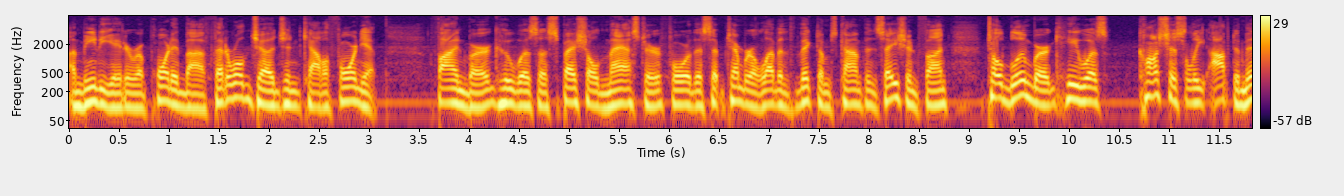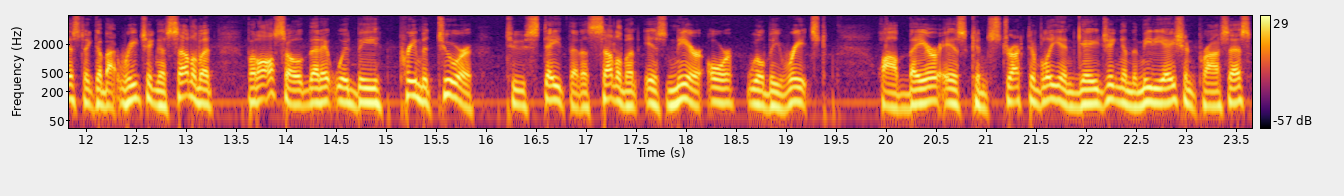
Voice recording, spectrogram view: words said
a mediator appointed by a federal judge in California. Feinberg, who was a special master for the September 11th Victims Compensation Fund, told Bloomberg he was cautiously optimistic about reaching a settlement, but also that it would be premature to state that a settlement is near or will be reached. While Bayer is constructively engaging in the mediation process,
